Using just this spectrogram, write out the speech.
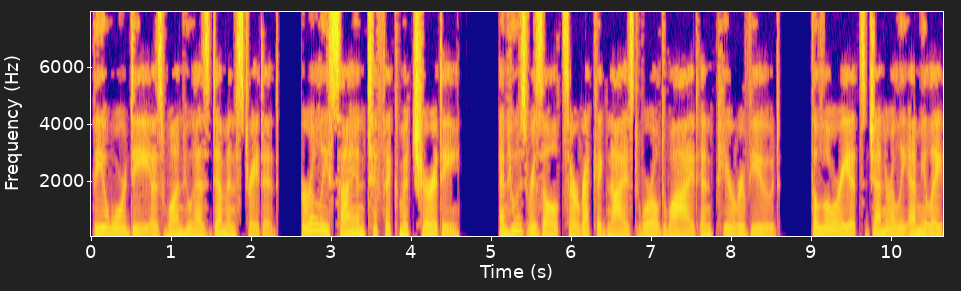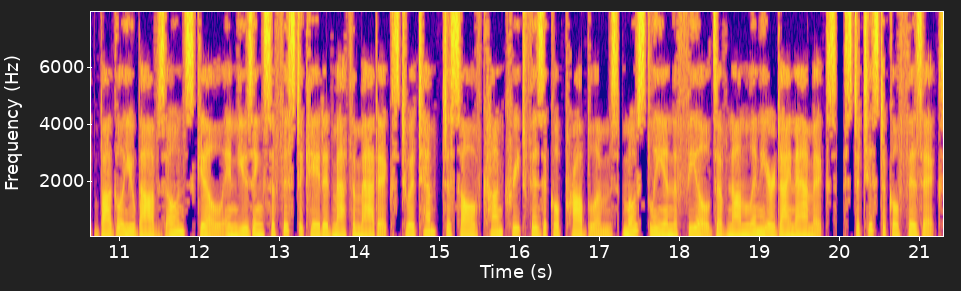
The awardee is one who has demonstrated early scientific maturity and whose results are recognized worldwide and peer-reviewed. The laureates generally emulate Bogolyubov's own skill in using sophisticated mathematics to attempt to solve concrete physical problems mostly in the fields of nonlinear dynamics, statistical physics,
